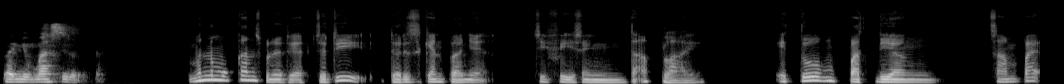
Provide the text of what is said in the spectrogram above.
Banyumas itu menemukan sebenarnya. Jadi dari sekian banyak CV yang tak apply, itu empat yang sampai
